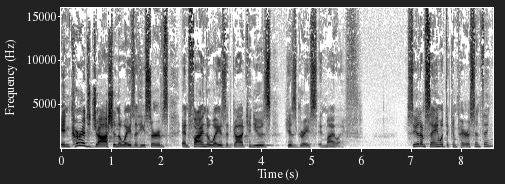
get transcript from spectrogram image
encourage Josh in the ways that he serves, and find the ways that God can use his grace in my life. See what I'm saying with the comparison thing?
